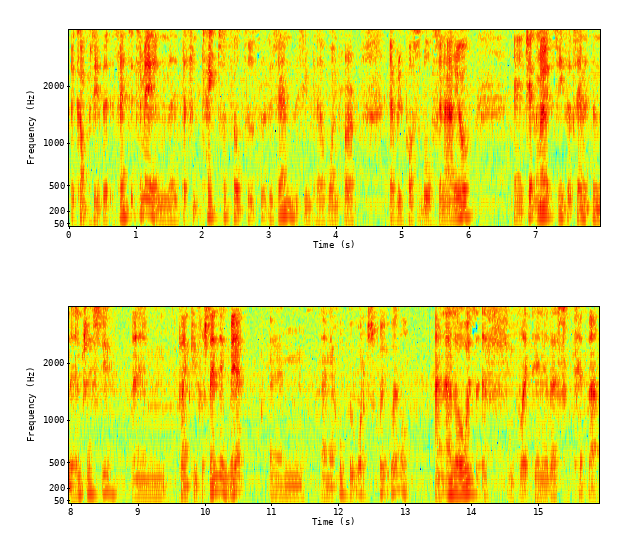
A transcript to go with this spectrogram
the company that sent it to me and the different types of filters that they send. They seem to have one for every possible scenario. Uh, check them out, see if it's anything that interests you. Um, thank you for sending me it, um, and I hope it works quite well. And as always, if you've liked any of this, hit that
